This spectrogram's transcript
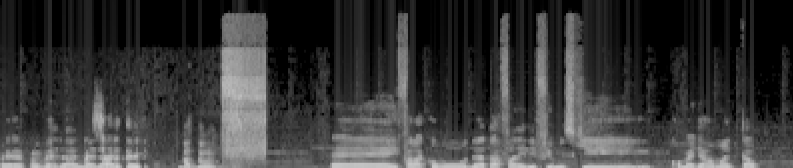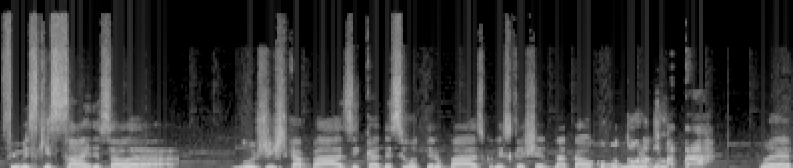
É, foi verdade, A verdade. dele Badum. É, e falar como o Dela tá falando de filmes que. comédia romântica e tal. Filmes que saem dessa logística básica, desse roteiro básico, desse clichê do Natal, como Duro de Matar, não é?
